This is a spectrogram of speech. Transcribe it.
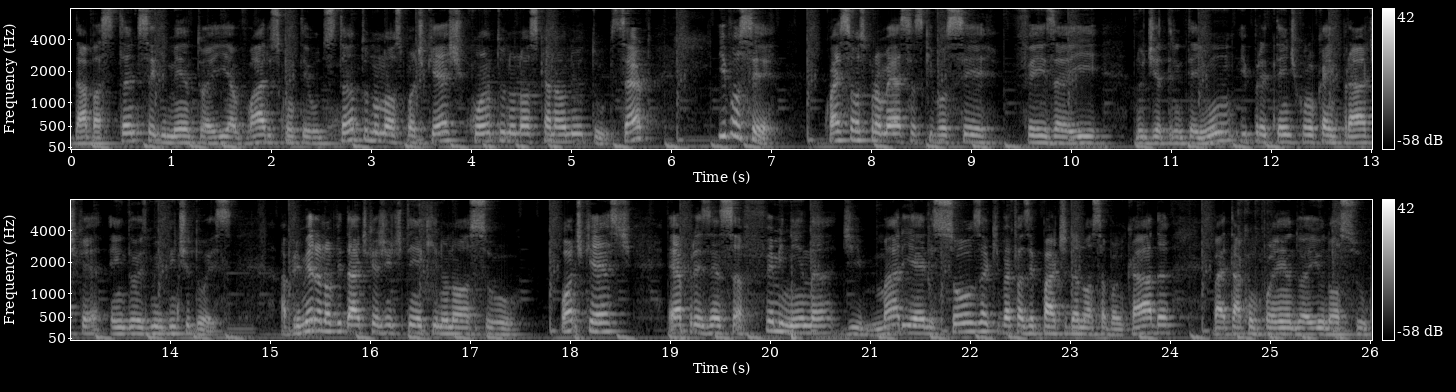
dar bastante segmento aí a vários conteúdos, tanto no nosso podcast quanto no nosso canal no YouTube, certo? E você? Quais são as promessas que você fez aí no dia 31 e pretende colocar em prática em 2022? A primeira novidade que a gente tem aqui no nosso podcast é a presença feminina de Marielle Souza, que vai fazer parte da nossa bancada, vai estar acompanhando aí o nosso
